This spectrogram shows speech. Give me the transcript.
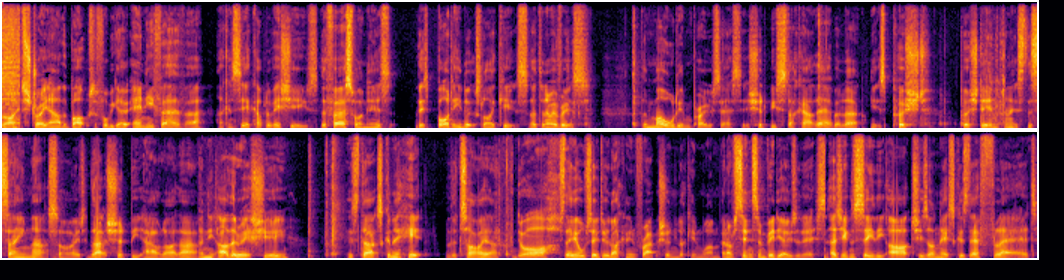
Right, straight out the box before we go any further, I can see a couple of issues. The first one is this body looks like it's, I don't know whether it's the moulding process. It should be stuck out there, but look, it's pushed pushed in and it's the same that side. That should be out like that. And the other issue is that's going to hit the tyre. Oh. So they also do like an infraction looking one. And I've seen some videos of this. As you can see, the arches on this, because they're flared,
